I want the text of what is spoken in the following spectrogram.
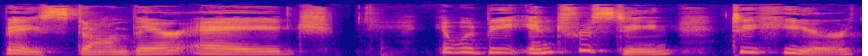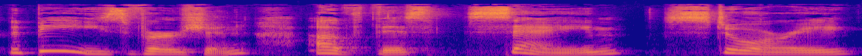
based on their age. It would be interesting to hear the bees version of this same story.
